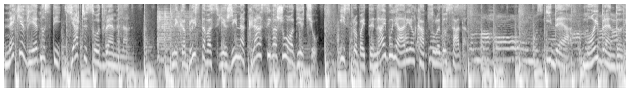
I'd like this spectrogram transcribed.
Neke vrijednosti jače su od vremena. Neka blistava svježina krasi vašu odjeću. Isprobajte najbolje Ariel kapsule do sada. Ideja Moji brendovi.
